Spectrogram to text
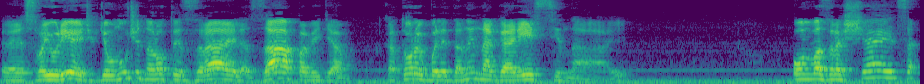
э, свою речь, где он учит народ Израиля заповедям, которые были даны на горе Синай, он возвращается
